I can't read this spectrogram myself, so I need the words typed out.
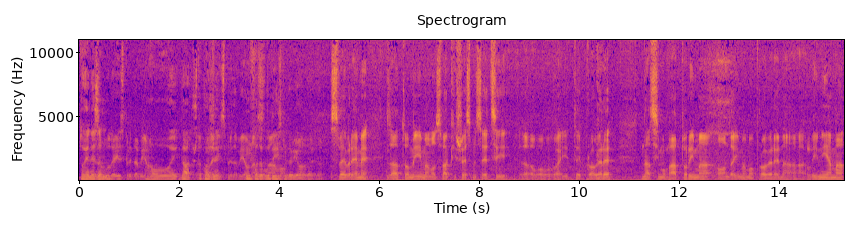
To je, ne znam... Da bude ispred aviona. Ovaj, da, što da kaže, ispred aviona, FIFA da bude ispred aviona. Da, da. Sve vreme, zato mi imamo svaki šest meseci ovaj, te provere na simulatorima, onda imamo provere na linijama,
